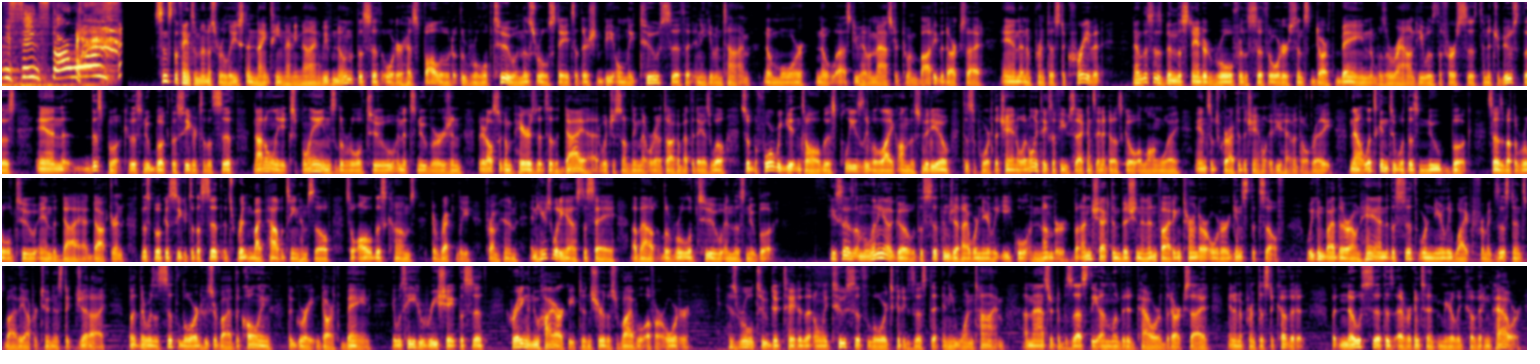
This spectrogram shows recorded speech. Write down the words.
Have you seen Star Wars? Since The Phantom Menace released in 1999, we've known that the Sith Order has followed the rule of two, and this rule states that there should be only two Sith at any given time. No more, no less. You have a master to embody the dark side and an apprentice to crave it. Now, this has been the standard rule for the Sith Order since Darth Bane was around. He was the first Sith to introduce this, and this book, this new book, The Secrets of the Sith, not only explains the Rule of Two in its new version, but it also compares it to the Dyad, which is something that we're going to talk about today as well. So before we get into all this, please leave a like on this video to support the channel. It only takes a few seconds, and it does go a long way, and subscribe to the channel if you haven't already. Now, let's get into what this new book says about the Rule of Two and the Dyad Doctrine. This book is Secrets of the Sith. It's written by Palpatine himself, so all of this comes directly from him. And here's what he has to say about the Rule of Two in this new book. He says, A millennia ago, the Sith and Jedi were nearly equal in number, but unchecked ambition and infighting turned our order against itself. Weakened by their own hand, the Sith were nearly wiped from existence by the opportunistic Jedi. But there was a Sith Lord who survived the calling, the great Darth Bane. It was he who reshaped the Sith, creating a new hierarchy to ensure the survival of our order. His rule two dictated that only two Sith Lords could exist at any one time, a master to possess the unlimited power of the dark side, and an apprentice to covet it. But no Sith is ever content merely coveting power.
